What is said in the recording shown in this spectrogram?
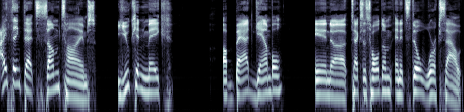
I think that sometimes you can make a bad gamble in uh, Texas Hold'em and it still works out.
